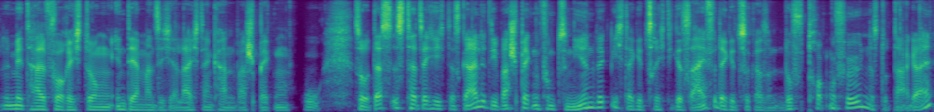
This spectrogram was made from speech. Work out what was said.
Metallvorrichtung, in der man sich erleichtern kann, Waschbecken. Uh. So, das ist tatsächlich das Geile, die Waschbecken funktionieren wirklich, da gibt's richtige Seife, da gibt's sogar so ein Lufttrockenföhn, das ist total geil.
